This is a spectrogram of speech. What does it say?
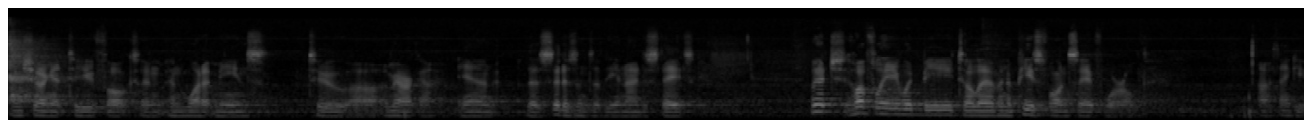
and showing it to you folks and, and what it means to America and the citizens of the United States which hopefully would be to live in a peaceful and safe world. Uh, thank you.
